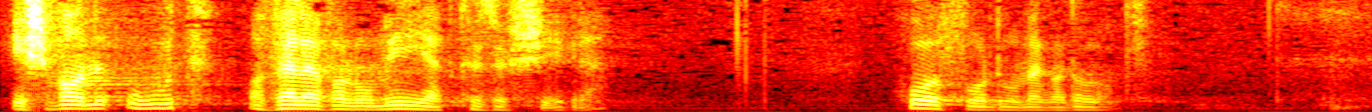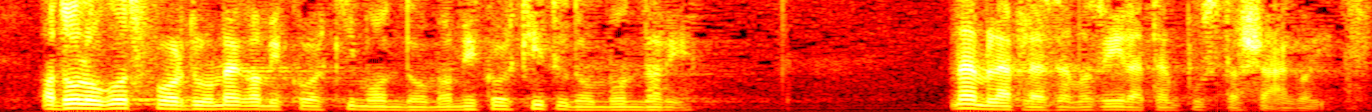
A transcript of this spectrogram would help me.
És van út a vele való mélyebb közösségre. Hol fordul meg a dolog? A dolog ott fordul meg, amikor kimondom, amikor ki tudom mondani. Nem leplezem az életem pusztaságait.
